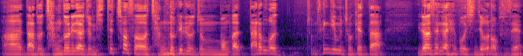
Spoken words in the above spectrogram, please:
아 나도 장도리가 좀 히트 쳐서 장도리로 좀 뭔가 다른 거 좀 생기면 좋겠다 이런 생각 해보신 적은 없으세요?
